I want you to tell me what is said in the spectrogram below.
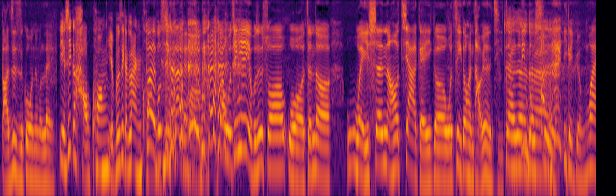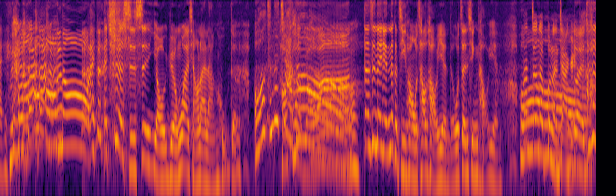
把日子过那么累？也是一个好框，也不是一个烂框。对，不是一个烂框。但我今天也不是说我真的尾声，然后嫁给一个我自己都很讨厌的集团，对对对，并不是 一个员外。No no。哎哎，确实是有员外想要来蓝湖的哦，真的假的？有啊，但是那些那个集团我超讨厌的，我真心讨厌。那真的不能嫁给他。对，就是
